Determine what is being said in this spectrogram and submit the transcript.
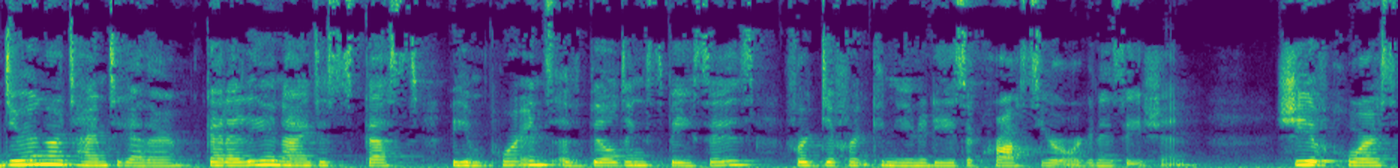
During our time together, Kareli and I discussed the importance of building spaces for different communities across your organization. She, of course,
